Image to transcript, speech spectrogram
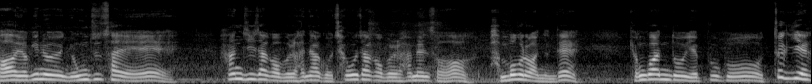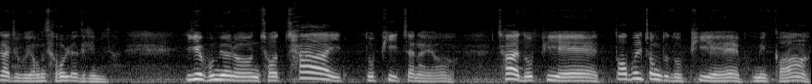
아, 여기는 용주사에 한지 작업을 하냐고 창호 작업을 하면서 밥 먹으러 왔는데 경관도 예쁘고 특이해가지고 영상 올려드립니다. 이게 보면은 저 차 높이 있잖아요. 차 높이에 더블 정도 높이에 보니까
